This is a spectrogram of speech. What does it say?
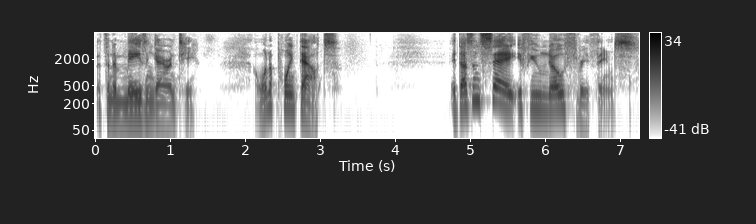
That's an amazing guarantee. I want to point out it doesn't say if you know three things.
